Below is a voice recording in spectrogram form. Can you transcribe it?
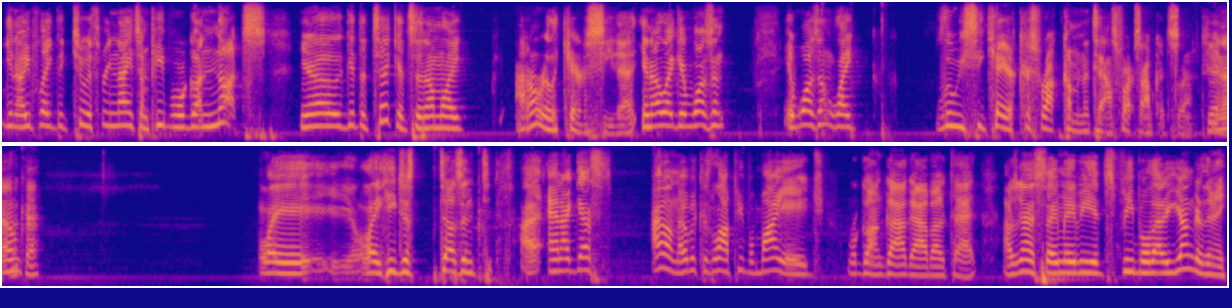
you know he played like two or three nights and people were going nuts you know get the tickets. And i'm like i don't really care to see that you know like it wasn't it wasn't like louis ck or chris rock coming to town as far as i'm concerned Yeah, you know okay. like like he just doesn't. I, and I guess I don't know because a lot of people my age were going gaga about that. I was going to say maybe it's people that are younger than me.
